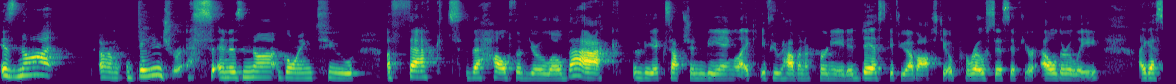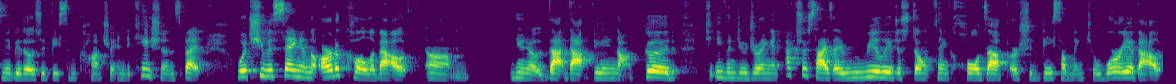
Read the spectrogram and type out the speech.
is not um, dangerous and is not going to affect the health of your low back. The exception being like if you have a herniated disc, if you have osteoporosis, if you're elderly, I guess maybe those would be some contraindications. But what she was saying in the article about um, you know that that being not good to even do during an exercise i really just don't think holds up or should be something to worry about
